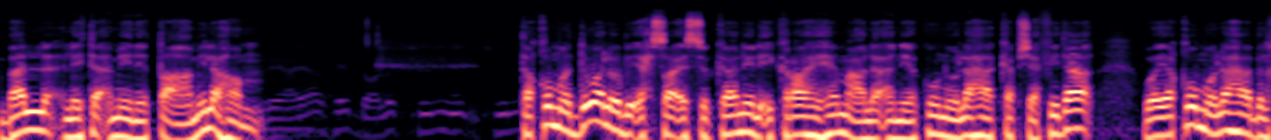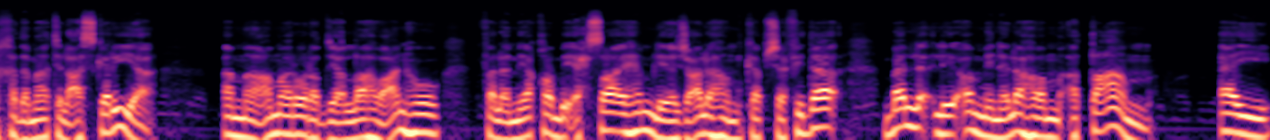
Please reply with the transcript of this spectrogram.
بل لتأمين الطعام لهم. تقوم الدول بإحصاء السكان لإكراههم على أن يكونوا لها كبش فداء ويقوم لها بالخدمات العسكرية. أما عمر رضي الله عنه فلم يقم بإحصائهم ليجعلهم كبش فداء بل ليؤمن لهم الطعام أي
